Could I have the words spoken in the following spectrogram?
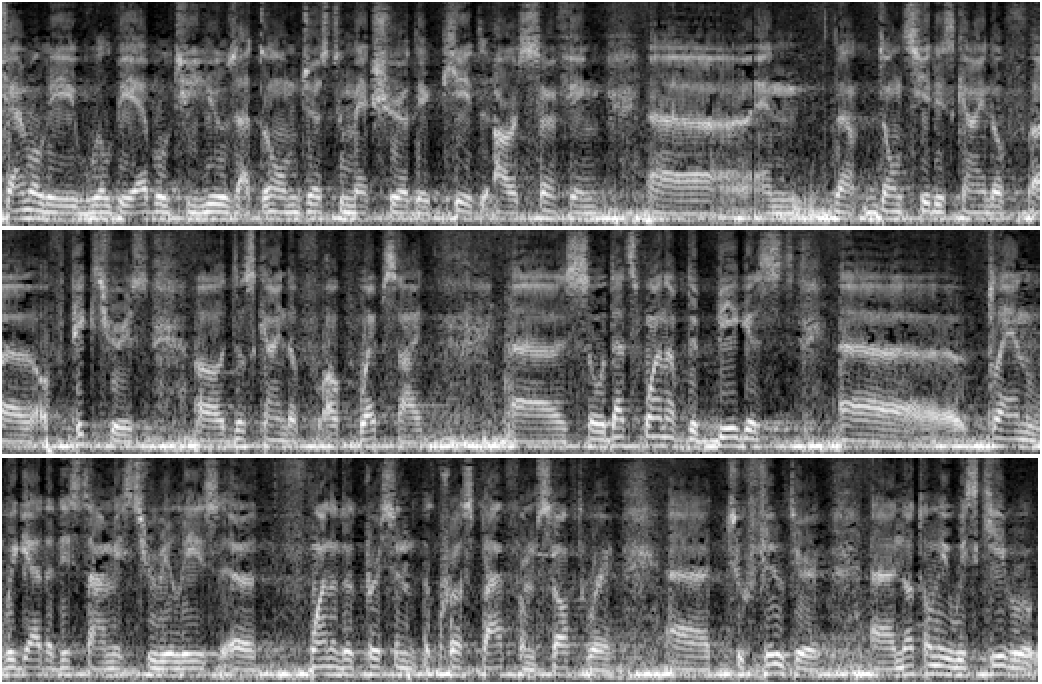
family will be able to use at home just to make sure the kids are surfing uh, and don't see this kind of, uh, of pictures or those kind of, of website. Uh, so that's one of the biggest uh, plan we got at this time is to release uh, 100% cross-platform software uh, to filter not only with keyword,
